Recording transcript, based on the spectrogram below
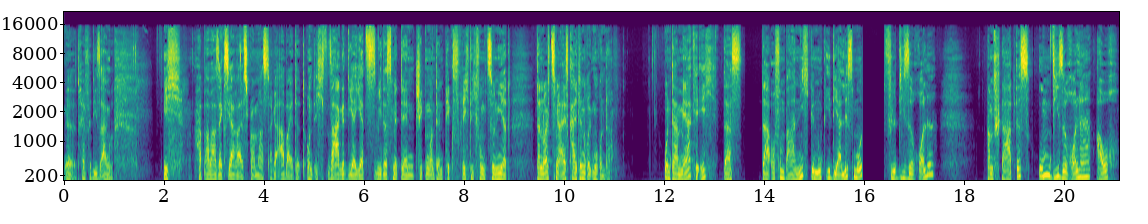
äh, treffe, die sagen so, ich habe aber sechs Jahre als Scrum Master gearbeitet und ich sage dir jetzt, wie das mit den Chicken und den Picks richtig funktioniert, dann läuft's mir eiskalt den Rücken runter. Und da merke ich, dass da offenbar nicht genug Idealismus für diese Rolle am Start ist, um diese Rolle auch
